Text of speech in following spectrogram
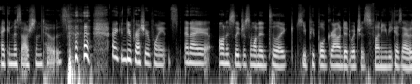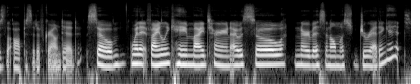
I can massage some toes. I can do pressure points. And I honestly just wanted to like keep people grounded, which was funny because I was the opposite of grounded. So when it finally came my turn, I was so nervous and almost dreading it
